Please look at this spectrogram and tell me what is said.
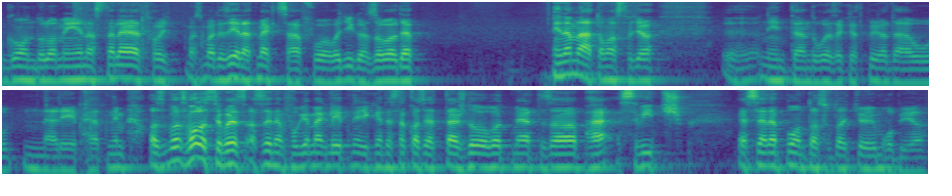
gondolom én, aztán lehet, hogy azt majd az élet megcáfol, vagy igazol, de én nem látom azt, hogy a Nintendo ezeket például ne léphetném. Az, az valószínűleg az, azért nem fogja meglépni egyébként ezt a kazettás dolgot, mert ez a Switch, ez szerintem pont azt mutatja, hogy mobil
